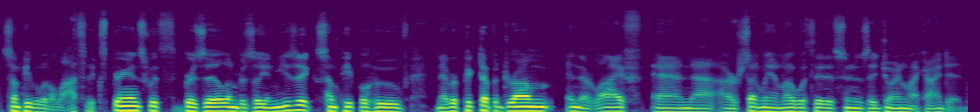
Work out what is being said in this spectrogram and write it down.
Some people with lots of experience with Brazil and Brazilian music. Some people who've never picked up a drum in their life and uh, are suddenly in love with it as soon as they join, like I did.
